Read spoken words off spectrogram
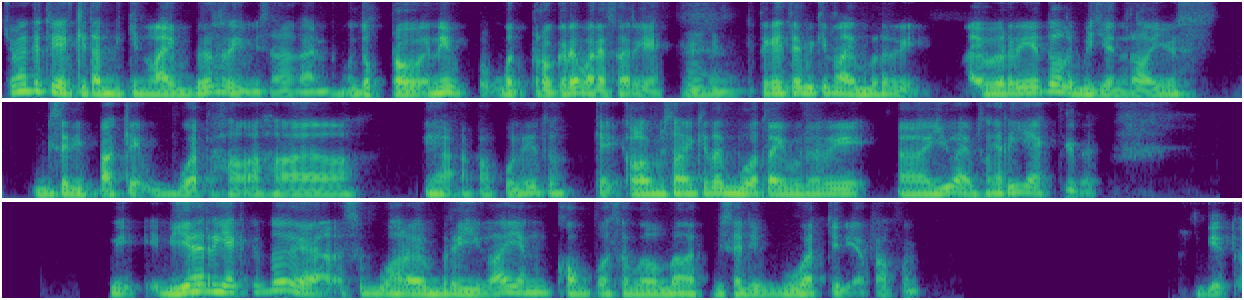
Cuma ketika kita bikin library misalkan untuk pro ini buat program sorry ya. Mm-hmm. Ketika kita bikin library, library itu lebih general use, bisa dipakai buat hal-hal ya apa pun itu. Kayak kalau misalnya kita buat library uh, UI misalnya React gitu dia React itu ya sebuah library UI yang composable banget bisa dibuat jadi apa pun. Gitu.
